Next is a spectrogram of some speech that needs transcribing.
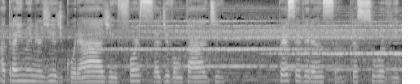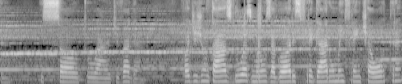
atraindo energia de coragem, força de vontade, perseverança para sua vida e solta o ar devagar. Pode juntar as duas mãos agora, esfregar uma em frente à outra.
